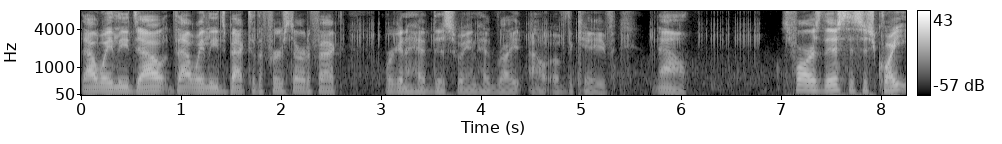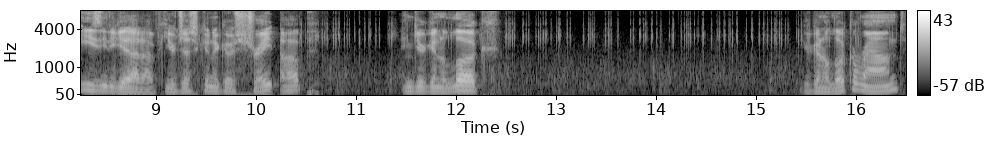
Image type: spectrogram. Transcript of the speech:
That way leads out. That way leads back to the first artifact. We're going to head this way and head right out of the cave. Now, as far as this, this is quite easy to get out of. You're just going to go straight up and you're going to look. You're going to look around.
